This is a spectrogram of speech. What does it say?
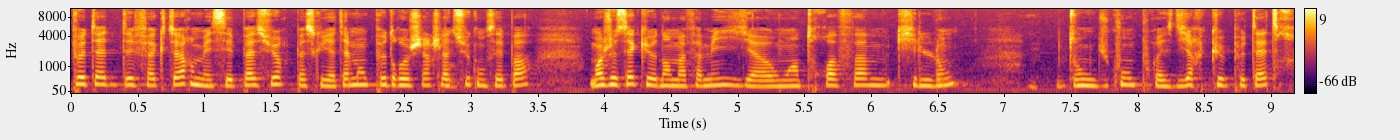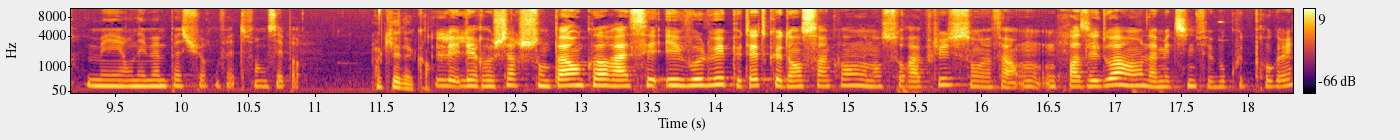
peut-être des facteurs, mais c'est pas sûr parce qu'il y a tellement peu de recherches là-dessus qu'on sait pas. Moi, je sais que dans ma famille, il y a au moins trois femmes qui l'ont. Donc, du coup, on pourrait se dire que peut-être, mais on n'est même pas sûr en fait. Enfin, on sait pas. Ok, d'accord. Les, les recherches sont pas encore assez évoluées. Peut-être que dans 5 ans, on en saura plus. On- enfin, on, on croise les doigts. hein, La médecine fait beaucoup de progrès.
